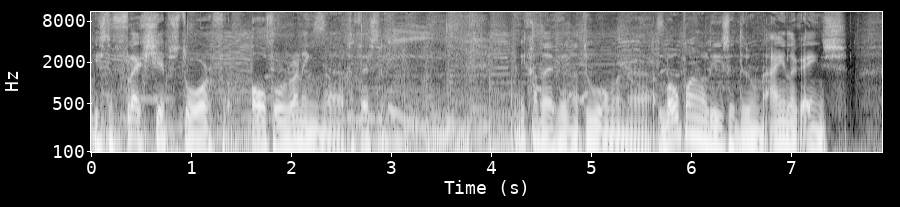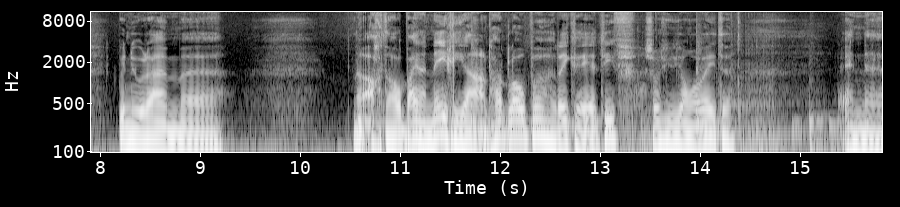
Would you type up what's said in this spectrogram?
is de flagship store voor All for Running uh, gevestigd. En ik ga er even naartoe om een loopanalyse te doen. Eindelijk eens. Ik ben nu ruim nou, acht, al bijna negen jaar aan het hardlopen, recreatief, zoals jullie allemaal weten. En uh,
